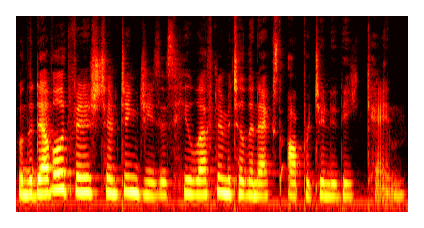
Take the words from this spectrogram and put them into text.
When the devil had finished tempting Jesus, he left him until the next opportunity came.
